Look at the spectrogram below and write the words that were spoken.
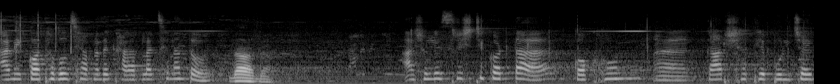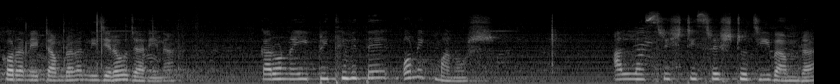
আমি কথা বলছি আপনাদের খারাপ লাগছে না তো? না না। আসলে সৃষ্টিকর্তা কখন আহ, কার সাথে পরিচয় করান এটা আমরা নিজেরাও জানি না। কারণ এই পৃথিবীতে অনেক মানুষ। আল্লাহ সৃষ্টি শ্রেষ্ঠ জীব আমরা।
